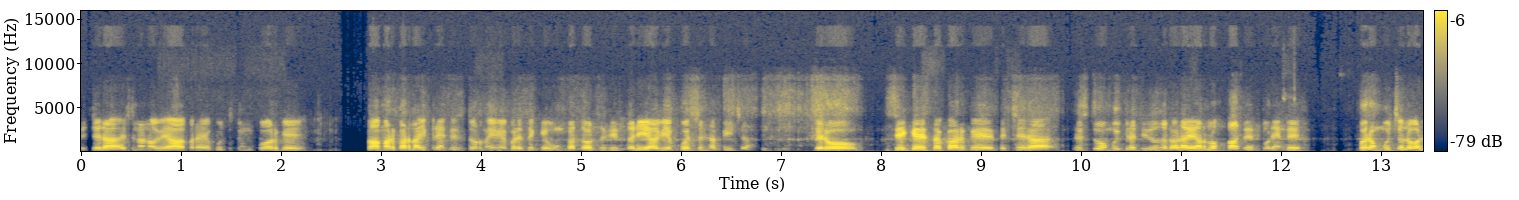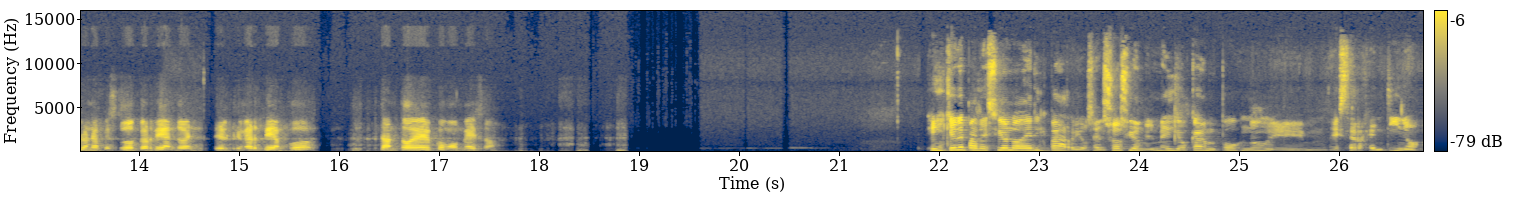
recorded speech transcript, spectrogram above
Techera es una novedad para Ayacucho, es un jugador que va a marcar la diferencia en este torneo y me parece que un 14 sí estaría bien puesto en la ficha. Pero sí hay que destacar que Techera estuvo muy preciso a la hora de dar los pases, por ende fueron muchos los balones que estuvo perdiendo en el primer tiempo, tanto él como Mesa. ¿Y qué le pareció lo de Eric Barrios, el socio en el medio campo, ¿no? Eh, este argentino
